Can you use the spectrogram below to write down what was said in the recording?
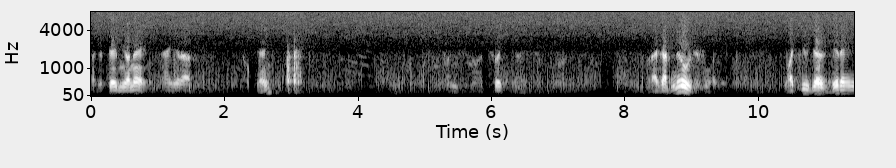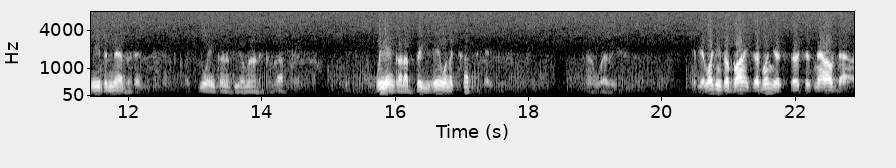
I just gave them your name. Hang it up. Okay. Pretty smart trick, I. But I got news for you. What you just did ain't even evidence. But you ain't gonna be around to corroborate. And we ain't gonna be here when the cops get here. Now, where is she? If you're looking for Bonnie Goodwin, your search is narrowed down.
